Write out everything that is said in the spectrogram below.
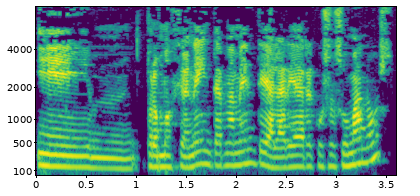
Y mm, promocioné internamente al área de recursos humanos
